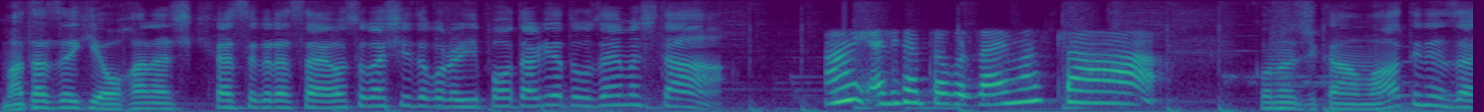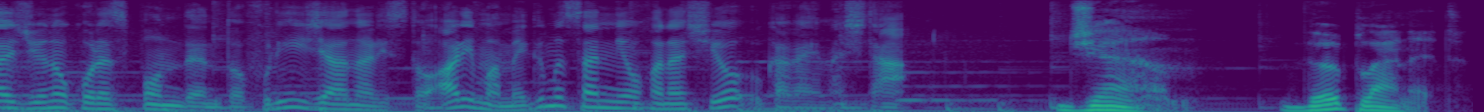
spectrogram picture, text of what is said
またぜひお話聞かせてください。お忙しいところリポートありがとうございました。はいありがとうございましたこの時間はアテネ在住のコレスポンデントフリージャーナリスト有馬恵さんにお話を伺いました。JAM The Planet.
